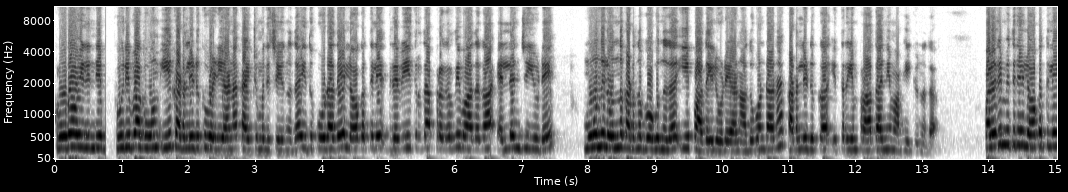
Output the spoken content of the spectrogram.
ക്രൂഡ് ഓയിലിന്റെ ഭൂരിഭാഗവും ഈ കടലിടുക്ക് വഴിയാണ് കയറ്റുമതി ചെയ്യുന്നത്. ഇതുകൂടാതെ ലോകത്തിലെ ദ്രവീകൃത പ്രകൃതിവാതക എൽ എൻ ജിയുടെ മൂന്നിൽ ഒന്ന് കടന്നു പോകുന്നത് ഈ പാതയിലൂടെയാണ്. അതുകൊണ്ടാണ് കടലിടുക്ക് ഇത്രയും പ്രാധാന്യം അർഹിക്കുന്നത്. പലരും ഇതിനെ ലോകത്തിലെ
